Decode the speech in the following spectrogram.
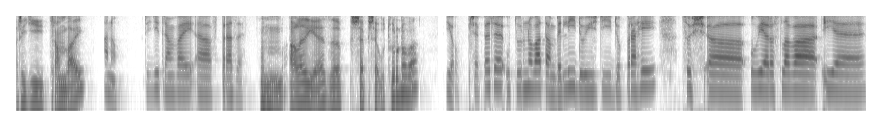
řídí tramvaj? Ano, řídí tramvaj uh, v Praze. Uhum, ale je z Přepře u Turnova? Jo, Přepeře u Turnova tam bydlí, dojíždí do Prahy, což uh, u Jaroslava je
